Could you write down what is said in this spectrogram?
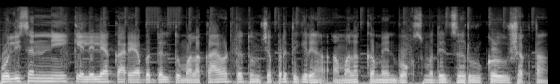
पोलिसांनी केलेल्या कार्याबद्दल तुम्हाला काय वाटतं? तुमच्या प्रतिक्रिया आम्हाला कमेंट बॉक्समध्ये जरूर कळू शकता.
